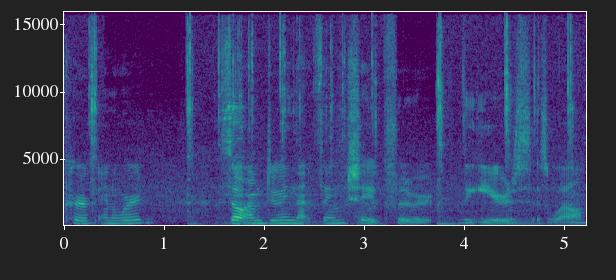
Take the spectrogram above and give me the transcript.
curve inward. So I'm doing that same shape for the ears as well.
